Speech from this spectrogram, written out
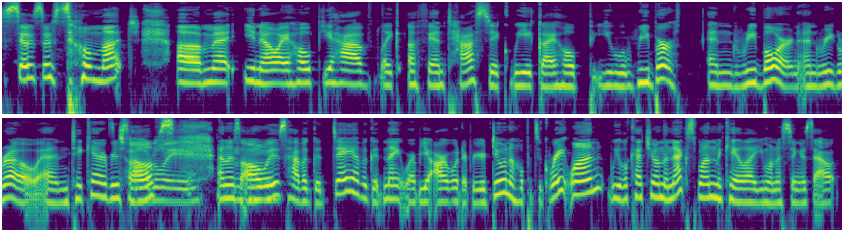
so, so, so much. Um, you know, I hope you have like a fantastic week. I hope you will rebirth and reborn and regrow and take care of yourselves. Totally. And as always, have a good day, have a good night wherever you are, whatever you're doing. I hope it's a great one. We will catch you on the next one. Michaela, you want to sing us out?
